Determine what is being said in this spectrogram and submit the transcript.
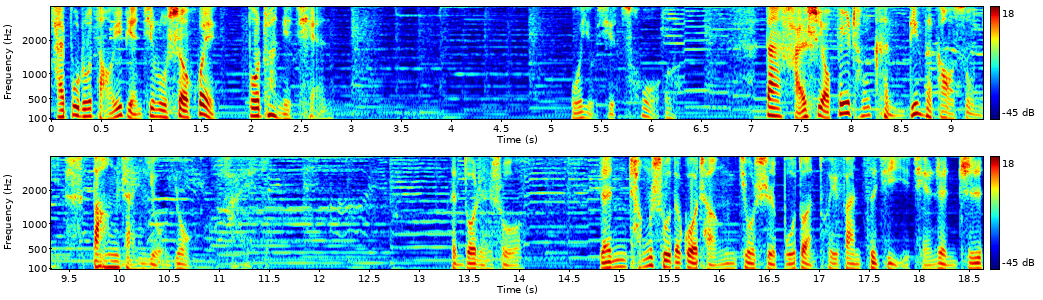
还不如早一点进入社会，多赚点钱。”我有些错愕，但还是要非常肯定地告诉你：当然有用。很多人说，人成熟的过程就是不断推翻自己以前认知，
